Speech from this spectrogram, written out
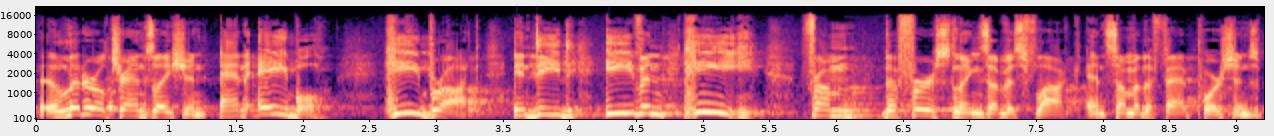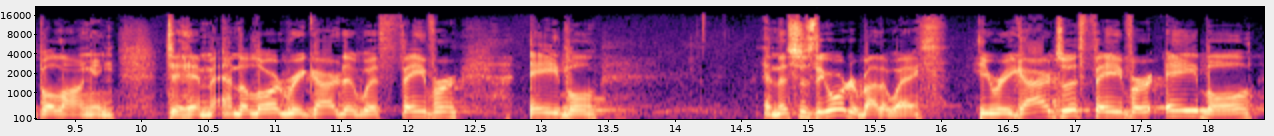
literal translation, and Abel, he brought, indeed, even he, from the firstlings of his flock and some of the fat portions belonging to him. And the Lord regarded with favor Abel, and this is the order, by the way. He regards with favor Abel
